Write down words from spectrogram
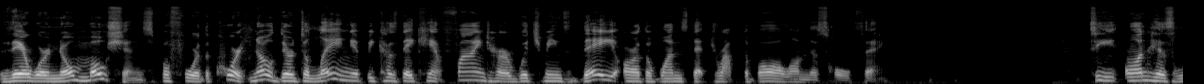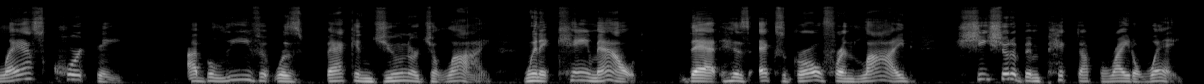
there were no motions before the court. No, they're delaying it because they can't find her, which means they are the ones that dropped the ball on this whole thing. See, on his last court date, I believe it was back in June or July, when it came out that his ex girlfriend lied, she should have been picked up right away.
